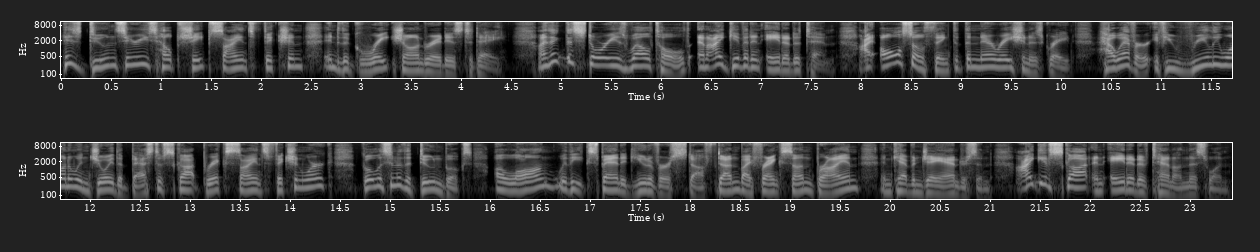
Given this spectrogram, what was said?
His Dune series helped shape science fiction into the great genre it is today. I think this story is well told, and I give it an 8 out of 10. I also think that the narration is great. However, if you really want to enjoy the best of Scott Brick's science fiction work, go listen to the Dune books, along with the expanded universe stuff done by Frank's son, Brian, and Kevin J. Anderson. I give Scott an 8 out of 10 on this one.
